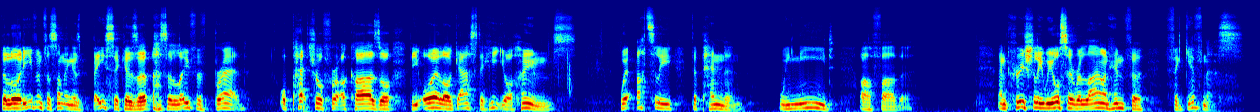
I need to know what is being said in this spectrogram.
the Lord even for something as basic as a, as a loaf of bread, or petrol for our cars, or the oil or gas to heat your homes. We're utterly dependent. We need our Father. And crucially, we also rely on Him for forgiveness,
